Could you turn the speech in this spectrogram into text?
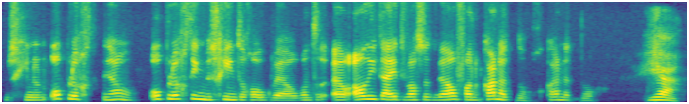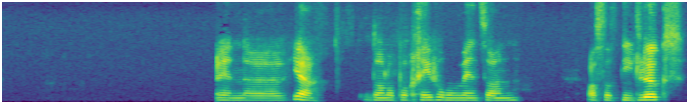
Misschien een oplucht, nou, opluchting, misschien toch ook wel. Want al die tijd was het wel van: kan het nog? Kan het nog? Ja. En uh, ja, dan op een gegeven moment dan, als dat niet lukt,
